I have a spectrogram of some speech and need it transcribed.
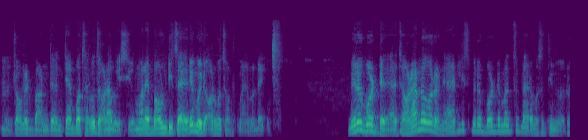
Hmm. Chocolate बाँड्दै अनि त्यहाँ बच्चाहरूको झगडा भइसक्यो मलाई बााउन्टी चाहियो अरे मैले अर्को चक्लेट माग्नु लाइक मेरो बर्थडे हो यार झगडा नगर भने एटलिस्ट मेरो बर्थडेमा चुप लगाएर बस्छ तिमीहरू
